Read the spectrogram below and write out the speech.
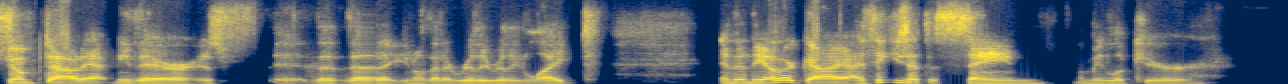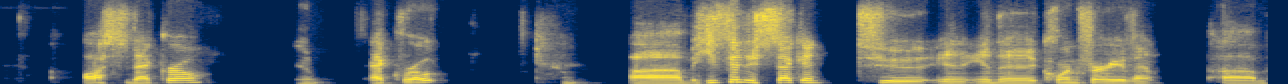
jumped out at me there is uh, that, that you know that I really really liked. And then the other guy, I think he's at the same. Let me look here. Austin Eckroat. Yep. Eckroat. Um, he finished second to in, in the Korn Ferry event. Um,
